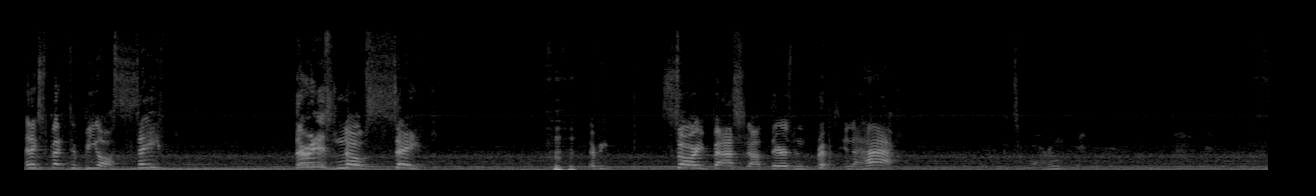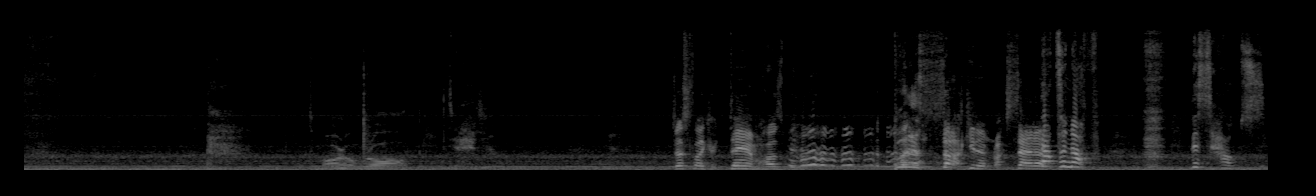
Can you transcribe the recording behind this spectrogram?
and expect to be all safe? There is no safe! Every sorry bastard out there has been ripped in half. But tomorrow? Tomorrow we'll all be dead. Just like her damn husband. Put a sock in it, Roxana! That's enough! This house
